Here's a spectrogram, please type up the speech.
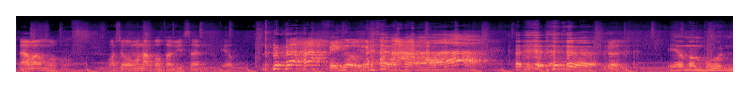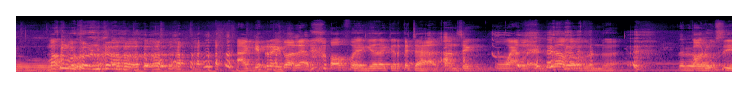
Lah awakmu apa Ojo ngomong narkoba pisan. Yap. Bingung. Terus ya membunuh. membunuh. Akhirnya golek apa ya kira-kira kejahatan sing welek membunuh. Terus Korupsi.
